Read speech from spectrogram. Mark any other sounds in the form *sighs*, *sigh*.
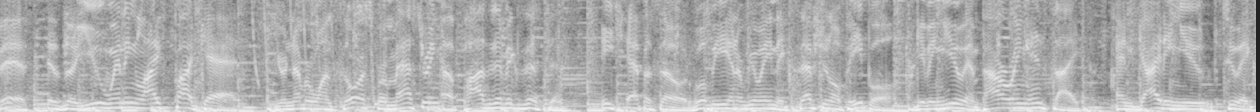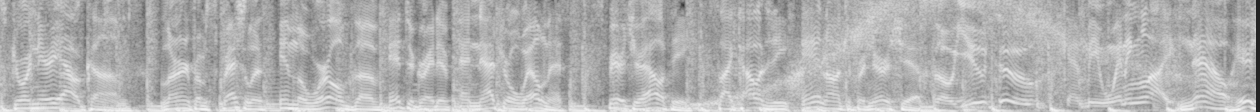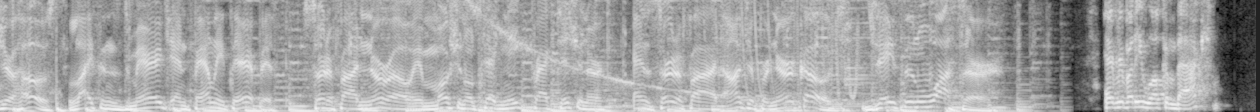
This is the You Winning Life Podcast, your number one source for mastering a positive existence. Each episode we'll be interviewing exceptional people, giving you empowering insights, and guiding you to extraordinary outcomes. Learn from specialists in the worlds of integrative and natural wellness, spirituality, psychology, and entrepreneurship. So you too can be winning life. Now, here's your host, licensed marriage and family therapist, certified neuro emotional technique practitioner, and certified entrepreneur coach, Jason Wasser. Hey, everybody, welcome back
